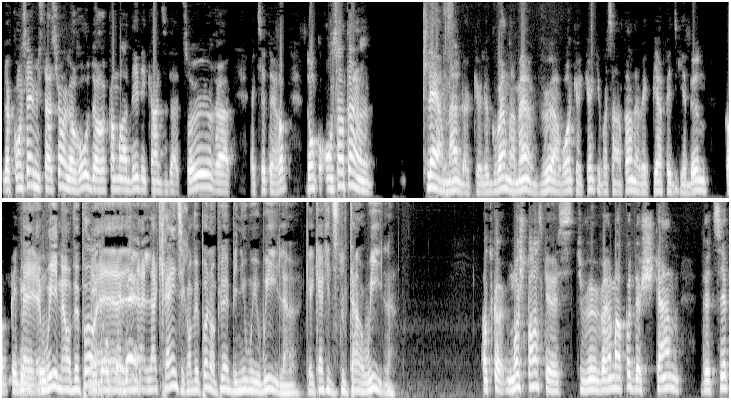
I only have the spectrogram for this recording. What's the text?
le conseil d'administration a le rôle de recommander des candidatures, etc. Donc, on s'entend clairement que le gouvernement veut avoir quelqu'un qui va s'entendre avec Pierre Fitzgibbon comme PDG. Mais, oui, mais on veut pas. Euh, la, crainte, c'est qu'on veut pas non plus un béni oui oui là, quelqu'un qui dit tout le temps oui là. En tout cas, moi je pense que si tu veux vraiment pas de chicane de type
